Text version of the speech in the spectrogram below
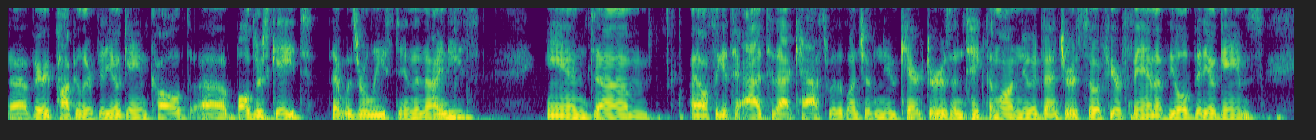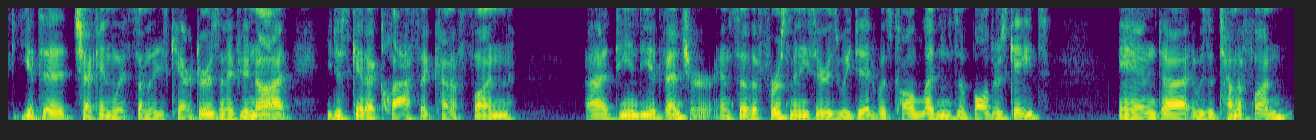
uh, very popular video game called uh, Baldur's Gate that was released in the '90s. And um, I also get to add to that cast with a bunch of new characters and take them on new adventures. So if you're a fan of the old video games, you get to check in with some of these characters. And if you're not, you just get a classic kind of fun uh, D&D adventure. And so the first miniseries we did was called Legends of Baldur's Gate. And uh, it was a ton of fun.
